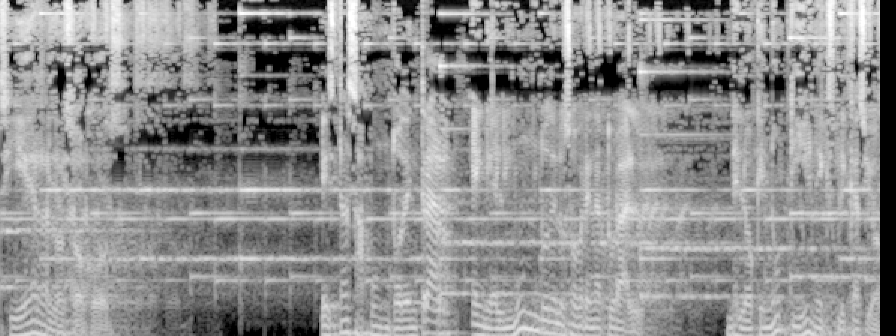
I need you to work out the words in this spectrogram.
Cierra los ojos. Estás a punto de entrar en el mundo de lo sobrenatural de lo que no tiene explicación.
